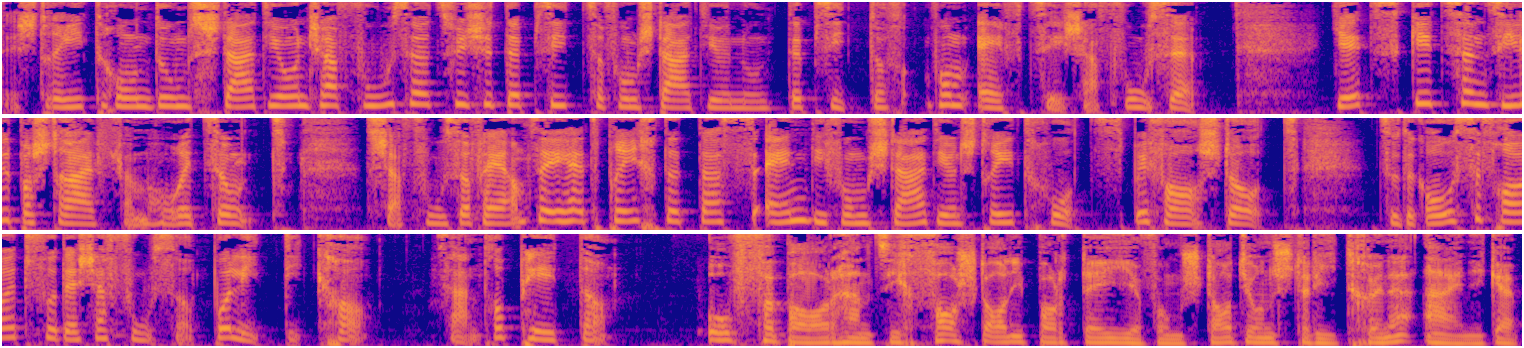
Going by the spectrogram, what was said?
Der Streit rund ums Stadion Schaffhausen zwischen dem Besitzer vom Stadion und dem Besitzer vom FC Schaffhausen. Jetzt gibt's einen Silberstreifen am Horizont. Das Schaffhauser Fernsehen hat berichtet, dass das Ende vom Stadionstreit kurz bevorsteht. Zu der grossen Freude der Schaffhauser Politiker. Sandro Peter. Offenbar haben sich fast alle Parteien vom Stadionstreit können einigen.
